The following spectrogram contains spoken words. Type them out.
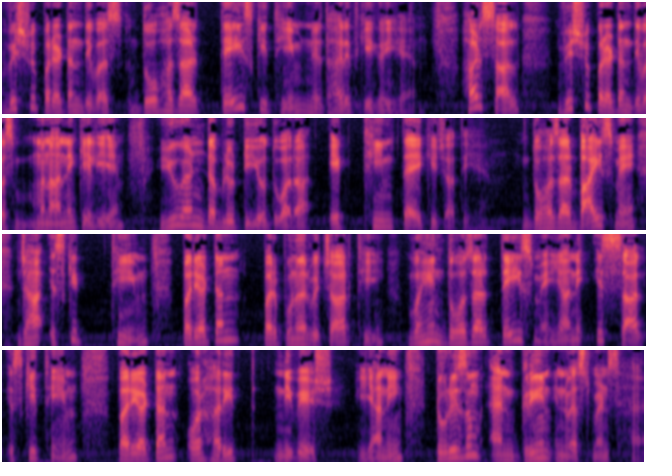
विश्व पर्यटन दिवस 2023 की थीम निर्धारित की गई है। हर साल विश्व पर्यटन दिवस मनाने के लिए यू द्वारा एक थीम तय की जाती है। 2022 में जहाँ इसकी थीम पर्यटन पर पुनर्विचार थी, वहीं 2023 में यानी इस साल इसकी थीम पर्यटन और हरित निवेश यानी टूरिज़्म एंड ग्रीन इन्वेस्टमेंट्स है।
